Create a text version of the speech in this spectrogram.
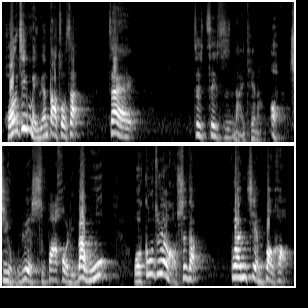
黄金美元大作战，在这这是哪一天呢？哦，九月十八号礼拜五，我龚志远老师的关键报告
